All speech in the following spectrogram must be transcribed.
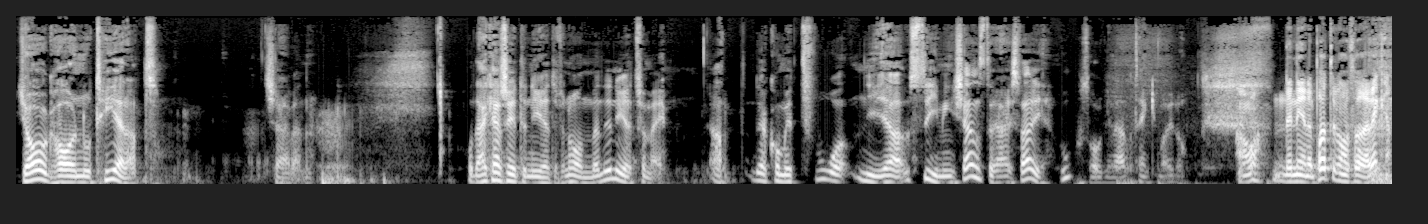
Jag har noterat, kära vänner, och det här kanske inte är nyheter för någon, men det är nyhet för mig, att det har kommit två nya streamingtjänster här i Sverige. Oh, originellt tänker man ju då. Ja, den ena pratade vi om förra veckan.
